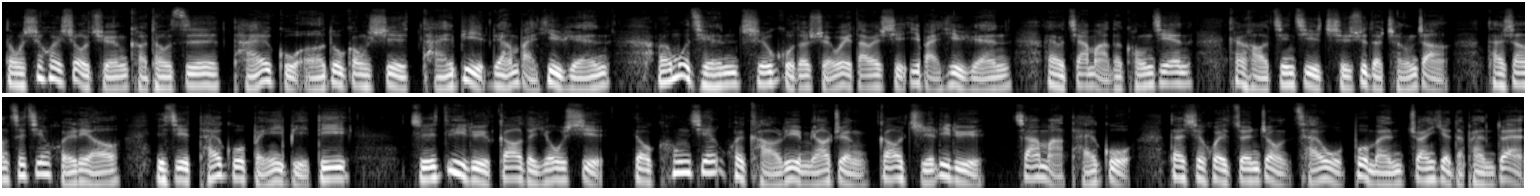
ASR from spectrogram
董事会授权可投资台股额度共是台币两百亿元，而目前持股的水位大约是一百亿元，还有加码的空间。看好经济持续的成长，台商资金回流以及台股本益比低、值利率高的优势，有空间会考虑瞄准高值利率。加码台股，但是会尊重财务部门专业的判断。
